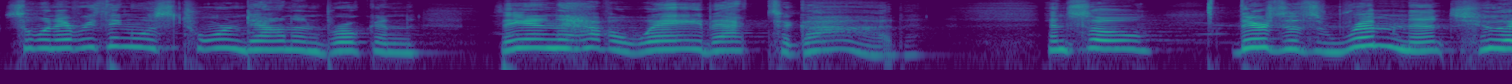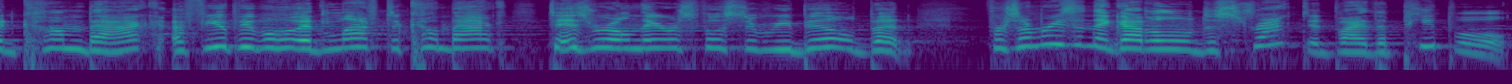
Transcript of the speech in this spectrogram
So when everything was torn down and broken, they didn't have a way back to God. And so there's this remnant who had come back, a few people who had left to come back to Israel, and they were supposed to rebuild. But for some reason, they got a little distracted by the people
